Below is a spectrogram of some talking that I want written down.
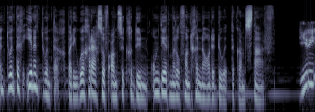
in 2021 by die Hooggeregshof aansoek gedoen om deur middel van genade dood te kan sterf. Hierdie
